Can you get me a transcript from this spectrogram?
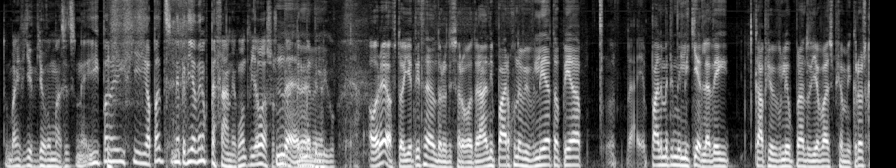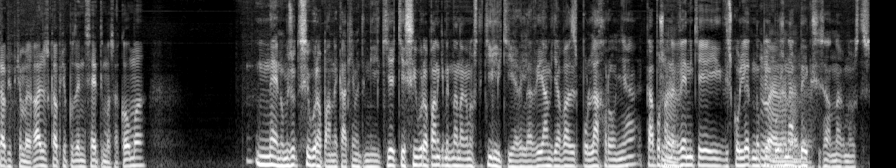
Τον πάει φύγει δύο εβδομάδες έτσι. Ναι. Είπα, είχε η απάντηση, ναι, παιδιά δεν έχω πεθάνει ακόμα να το διαβάσω. ας πούμε. Ναι, ναι, Περιμένετε ναι. λίγο. Ωραίο αυτό, γιατί θέλω να το ρωτήσω αργότερα. Αν υπάρχουν βιβλία τα οποία ε, πάνε με την ηλικία. Δηλαδή, κάποιο βιβλίο που πρέπει να το διαβάσεις πιο μικρός, κάποιο πιο μεγάλος, κάποιο που δεν είσαι έτοιμος ακόμα. Ναι, νομίζω ότι σίγουρα πάνε κάποια με την ηλικία και σίγουρα πάνε και με την αναγνωστική ηλικία. Δηλαδή, αν διαβάζεις πολλά χρόνια, κάπως Ναι. ανεβαίνει και η δυσκολία την οποία Ναι, μπορείς ναι, να ναι, ναι. αντέξεις σαν αναγνώστης.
